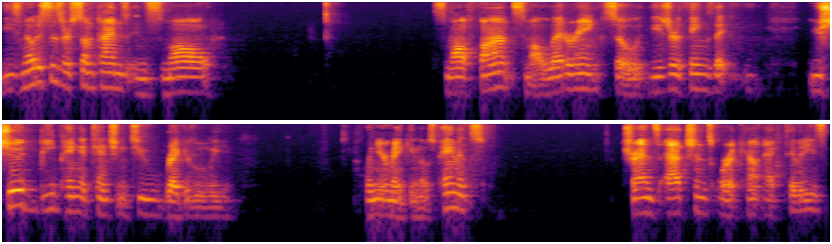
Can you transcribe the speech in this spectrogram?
these notices are sometimes in small, small font, small lettering. So these are things that you should be paying attention to regularly when you're making those payments. Transactions or account activities.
